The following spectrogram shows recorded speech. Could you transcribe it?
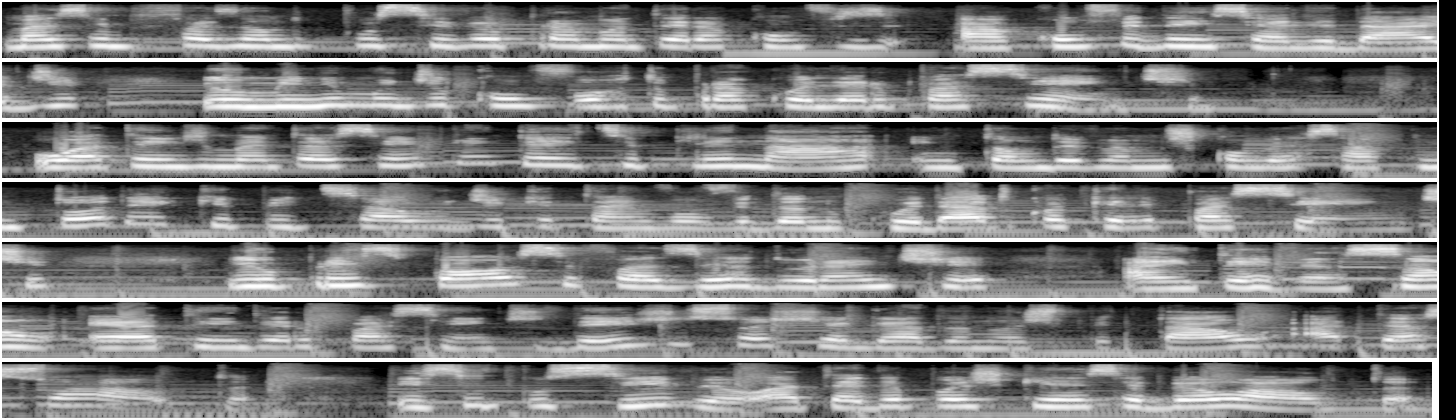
mas sempre fazendo o possível para manter a, a confidencialidade e o mínimo de conforto para acolher o paciente. O atendimento é sempre interdisciplinar, então devemos conversar com toda a equipe de saúde que está envolvida no cuidado com aquele paciente e o principal a se fazer durante a intervenção é atender o paciente desde sua chegada no hospital até sua alta, e, se possível, até depois que recebeu alta,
